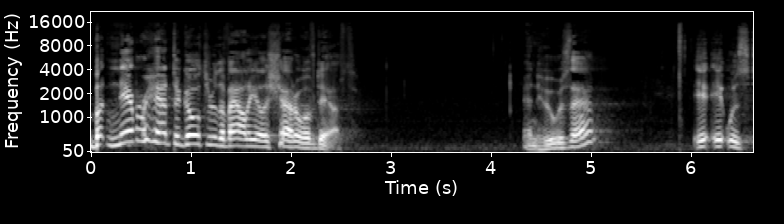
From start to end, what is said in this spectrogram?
but never had to go through the valley of the shadow of death. And who was that? It, it was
